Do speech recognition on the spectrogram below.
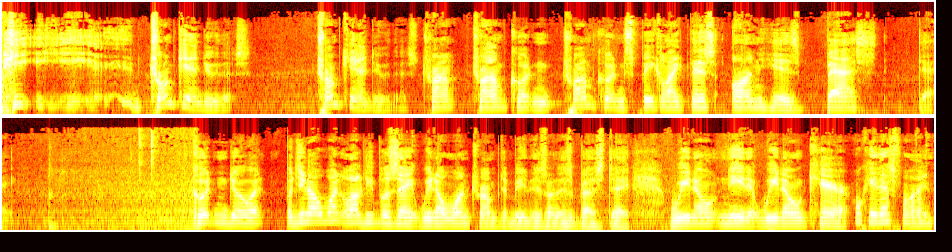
He, he, Trump can't do this. Trump can't do this. Trump Trump couldn't Trump couldn't speak like this on his best day. Couldn't do it. But you know what? A lot of people say we don't want Trump to be this on his best day. We don't need it. We don't care. Okay, that's fine.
